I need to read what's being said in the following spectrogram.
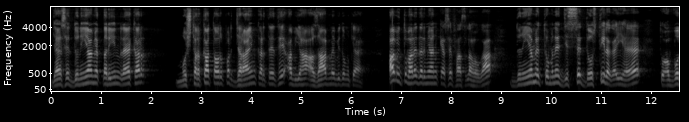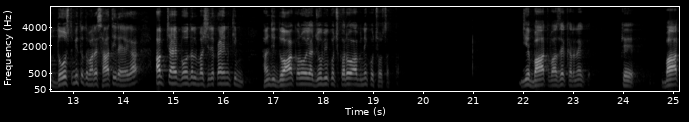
جیسے دنیا میں قرین رہ کر مشترکہ طور پر جرائم کرتے تھے، اب یہاں عذاب میں بھی تم کیا ہے؟ اب تمہارے درمیان کیسے فاصلہ ہوگا؟ دنیا میں تم نے جس سے دوستی لگائی ہے تو اب وہ دوست بھی تو تمہارے ساتھ ہی رہے گا۔ اب چاہے بود المشرقین کی ہاں جی دعا کرو یا جو بھی کچھ کرو، اب نہیں کچھ ہو سکتا۔ یہ بات واضح کرنے کے بات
